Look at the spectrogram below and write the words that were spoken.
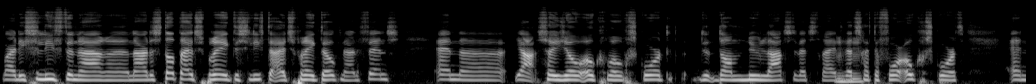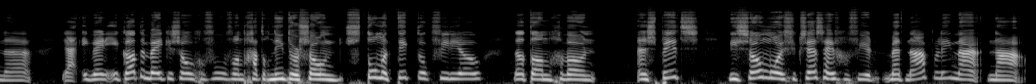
waar hij zijn liefde naar, naar de stad uitspreekt. Dus zijn liefde uitspreekt ook naar de fans. En ja, sowieso ook gewoon gescoord. De, dan nu laatste wedstrijd. De Mhm. wedstrijd daarvoor ook gescoord. En ja, ik weet niet, ik had een beetje zo'n gevoel van... het gaat toch niet door zo'n stomme TikTok-video... dat dan gewoon een spits die zo'n mooi succes heeft gevierd met Napoli... na, na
